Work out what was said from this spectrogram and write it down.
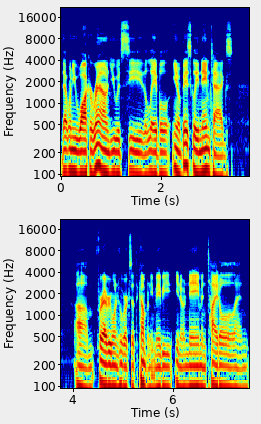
That when you walk around, you would see the label, you know, basically name tags um, for everyone who works at the company. Maybe you know name and title and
